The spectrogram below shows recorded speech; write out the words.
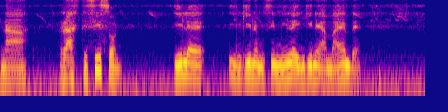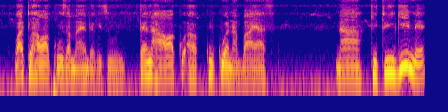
na last season ile ingine, msimu ile ingine ya maembe, watu hawakuuza maembe vizuri tena, hawakukuwa na bias. Na kitu ingine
